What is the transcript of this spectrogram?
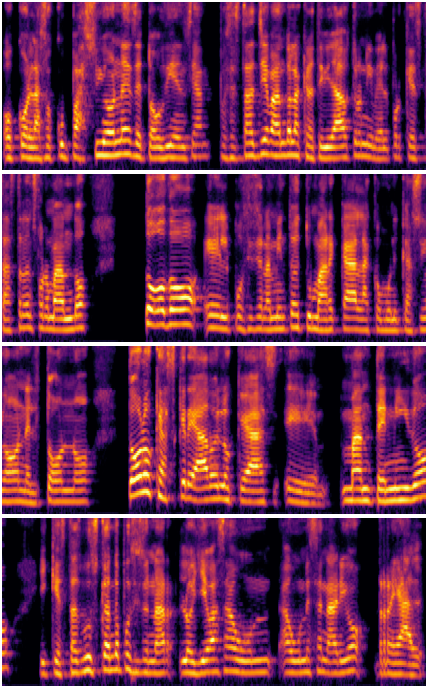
o con las ocupaciones de tu audiencia, pues estás llevando la creatividad a otro nivel porque estás transformando todo el posicionamiento de tu marca, la comunicación, el tono, todo lo que has creado y lo que has eh, mantenido y que estás buscando posicionar, lo llevas a un, a un escenario real.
